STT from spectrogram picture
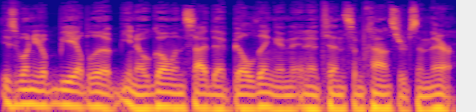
is when you'll be able to, you know, go inside that building and, and attend some concerts in there.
